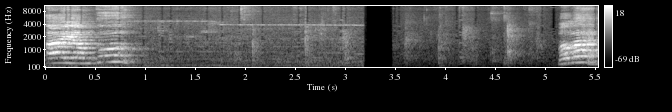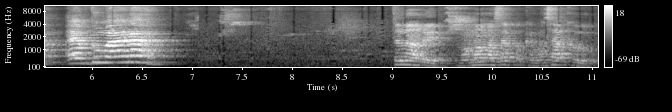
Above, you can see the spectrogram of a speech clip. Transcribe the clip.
Ayamku. Mama, ayamku mana? Tenang, Rif. Mama masak pakai masakku.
